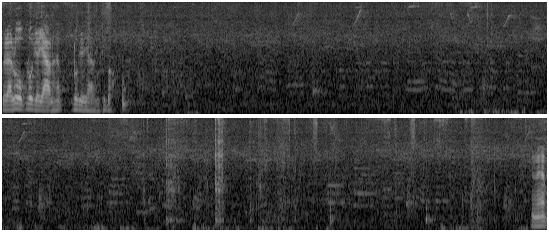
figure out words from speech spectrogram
เวลารูปรูปยาวๆนะครับ รูปยาวๆอย่างที่บอก เห็นไหมครับ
